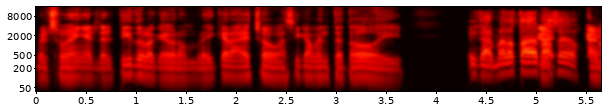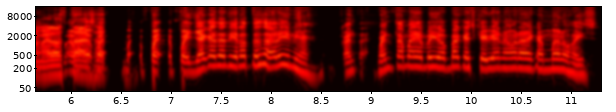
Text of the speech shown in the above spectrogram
Versus en el del título, que Bron Breaker ha hecho básicamente todo y Y Carmelo está de paseo. Carmelo Pues, está. pues, exacto. pues, pues- pues ya que te tiraste esa línea, cuéntame el video package que viene ahora de Carmelo Hayes.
